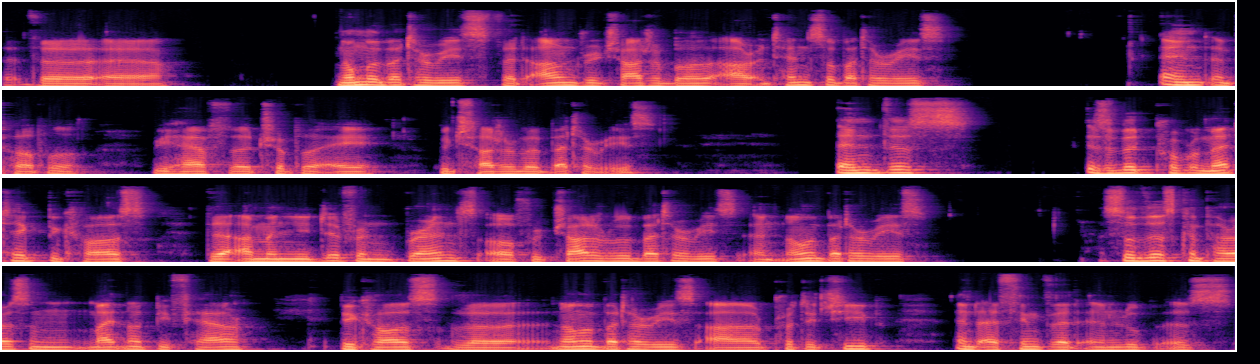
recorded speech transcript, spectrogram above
the uh, normal batteries that aren't rechargeable are Intenso batteries. And in purple, we have the AAA rechargeable batteries. And this is a bit problematic because there are many different brands of rechargeable batteries and normal batteries. So this comparison might not be fair because the normal batteries are pretty cheap and I think that Eneloop is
